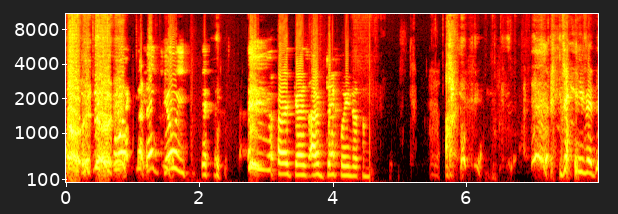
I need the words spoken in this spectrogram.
oh no! Why did I kill you? Alright, guys, I'm definitely not the. David!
